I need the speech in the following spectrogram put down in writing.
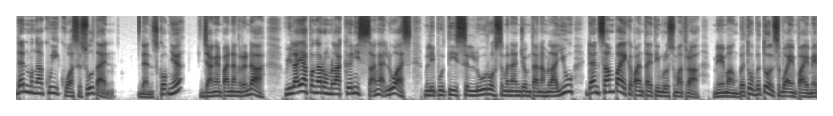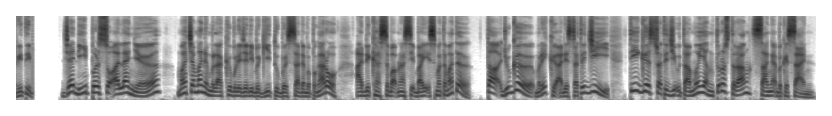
dan mengakui kuasa sultan. Dan skopnya, Jangan pandang rendah, wilayah pengaruh Melaka ni sangat luas, meliputi seluruh semenanjung Tanah Melayu dan sampai ke pantai timur Sumatera. Memang betul-betul sebuah empire maritim. Jadi persoalannya, macam mana Melaka boleh jadi begitu besar dan berpengaruh? Adakah sebab nasib baik semata-mata? Tak juga, mereka ada strategi. Tiga strategi utama yang terus terang sangat berkesan.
